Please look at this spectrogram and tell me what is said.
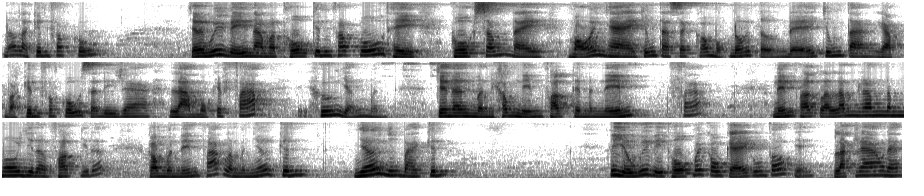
Đó là kinh pháp cú. Cho nên quý vị nào mà thuộc kinh pháp cú thì cuộc sống này, mỗi ngày chúng ta sẽ có một đối tượng để chúng ta gặp và kinh pháp cú sẽ đi ra làm một cái pháp hướng dẫn mình. Cho nên mình không niệm phật thì mình niệm pháp. Niệm phật là lâm râm, nam mô gì là phật gì đó. Còn mình niệm pháp là mình nhớ kinh, nhớ những bài kinh. Ví dụ quý vị thuộc mấy câu kệ cũng tốt vậy. Lặt rau nè,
